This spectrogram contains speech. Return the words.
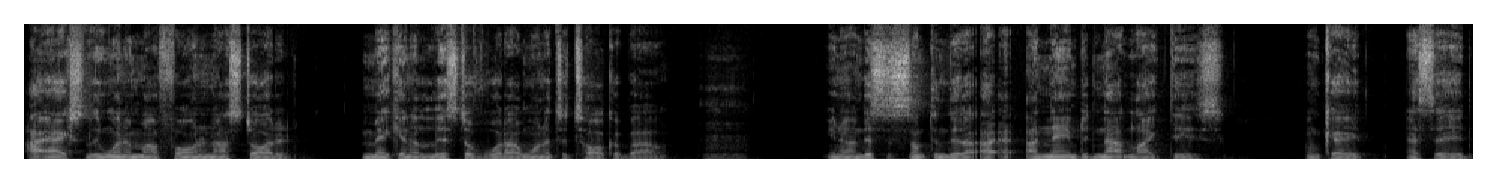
I actually went in my phone and I started making a list of what I wanted to talk about. You know, and this is something that I, I named it not like this. Okay, I said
